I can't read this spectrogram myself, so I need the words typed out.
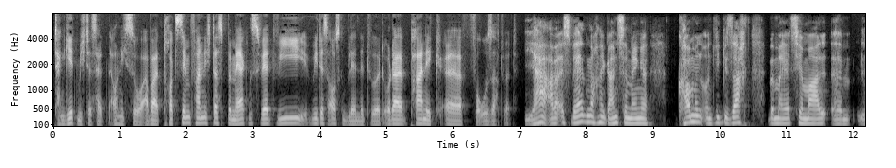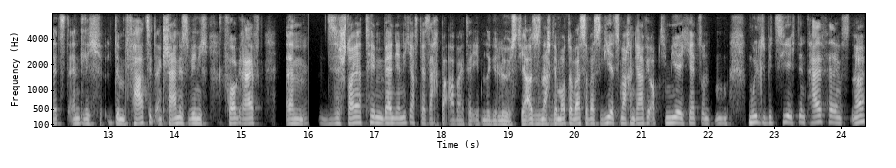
tangiert mich das halt auch nicht so. Aber trotzdem fand ich das bemerkenswert, wie, wie das ausgeblendet wird oder Panik äh, verursacht wird. Ja, aber es werden noch eine ganze Menge kommen. Und wie gesagt, wenn man jetzt hier mal ähm, letztendlich dem Fazit ein kleines wenig vorgreift, ähm, mhm. diese Steuerthemen werden ja nicht auf der Sachbearbeiterebene gelöst. Ja, also nach dem mhm. Motto, weißt du, was wir jetzt machen, ja, wie optimiere ich jetzt und multipliziere ich den Teilfällig, ne?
